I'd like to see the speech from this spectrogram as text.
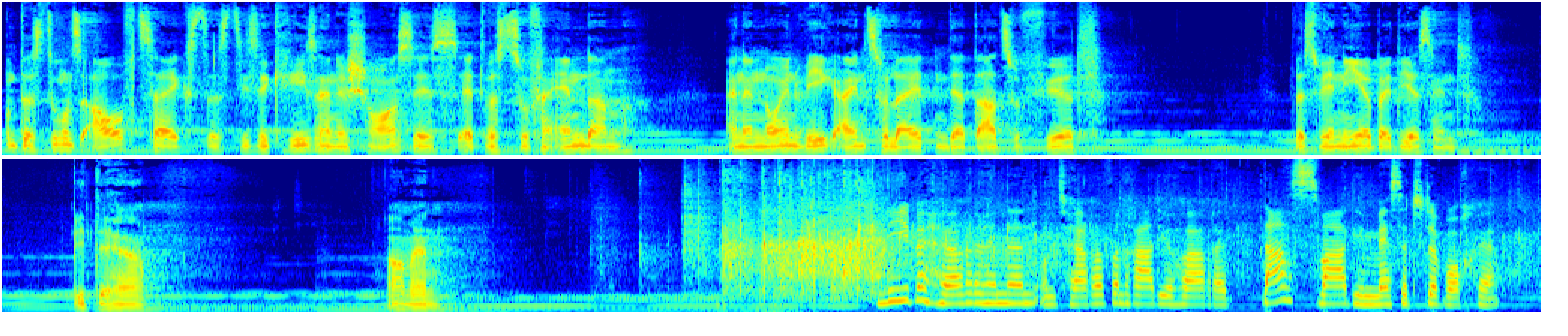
und dass du uns aufzeigst, dass diese Krise eine Chance ist, etwas zu verändern, einen neuen Weg einzuleiten, der dazu führt, dass wir näher bei dir sind. Bitte, Herr. Amen. Liebe Hörerinnen und Hörer von Radio Horeb, das war die Message der Woche.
